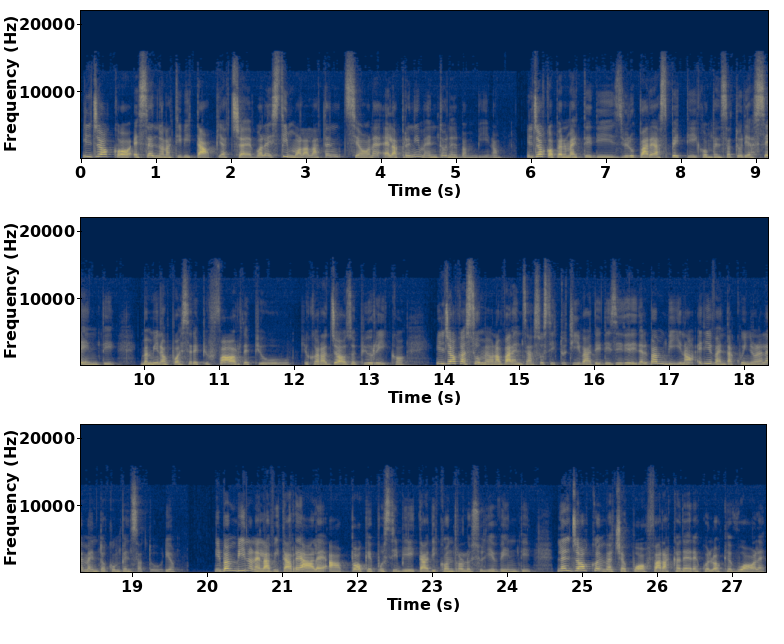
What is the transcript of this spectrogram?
Il gioco, essendo un'attività piacevole, stimola l'attenzione e l'apprendimento nel bambino. Il gioco permette di sviluppare aspetti compensatori assenti. Il bambino può essere più forte, più, più coraggioso, più ricco. Il gioco assume una valenza sostitutiva dei desideri del bambino e diventa quindi un elemento compensatorio. Il bambino nella vita reale ha poche possibilità di controllo sugli eventi, nel gioco invece può far accadere quello che vuole,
